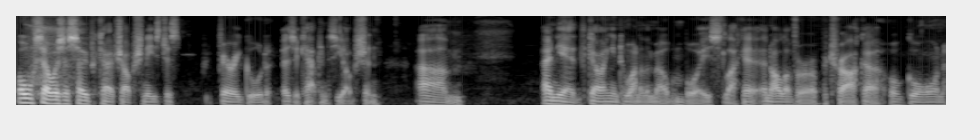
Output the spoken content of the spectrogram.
Also, as a super coach option, he's just very good as a captaincy option. Um, and yeah, going into one of the Melbourne boys like a, an Oliver or Petrarca or Gawn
